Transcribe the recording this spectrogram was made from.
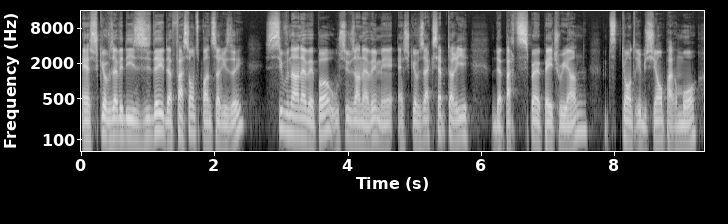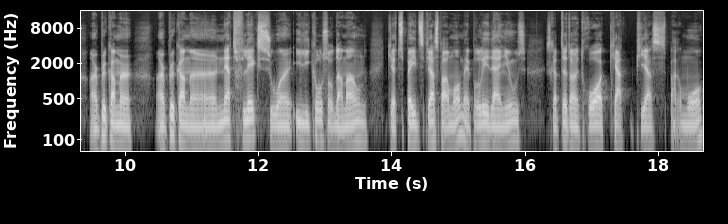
Est-ce que vous avez des idées de façon de sponsoriser? Si vous n'en avez pas, ou si vous en avez, mais est-ce que vous accepteriez de participer à un Patreon, une petite contribution par mois, un peu comme un, un, peu comme un Netflix ou un Illico sur demande, que tu payes 10$ par mois, mais pour les Dan News, ce serait peut-être un 3-4$ par mois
